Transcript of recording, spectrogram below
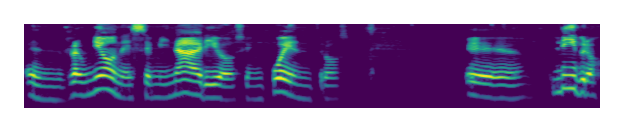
en reuniones, seminarios, encuentros, eh, libros,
